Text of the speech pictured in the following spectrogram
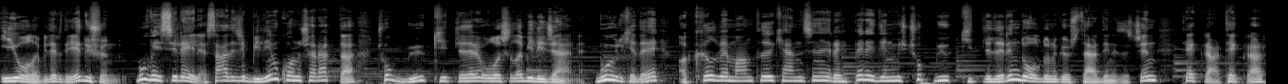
iyi olabilir diye düşündüm. Bu vesileyle sadece bilim konuşarak da çok büyük kitlelere ulaşılabileceğini, bu ülkede akıl ve mantığı kendisine rehber edinmiş çok büyük kitlelerin de olduğunu gösterdiğiniz için tekrar tekrar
